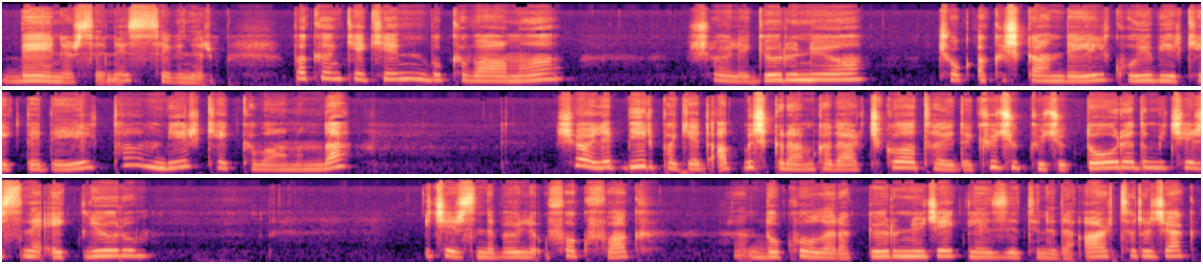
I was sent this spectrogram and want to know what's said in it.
beğenirseniz sevinirim. Bakın kekin bu kıvamı şöyle görünüyor. Çok akışkan değil, koyu bir kek de değil. Tam bir kek kıvamında. Şöyle bir paket 60 gram kadar çikolatayı da küçük küçük doğradım içerisine ekliyorum. İçerisinde böyle ufak ufak doku olarak görünecek, lezzetini de artıracak.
